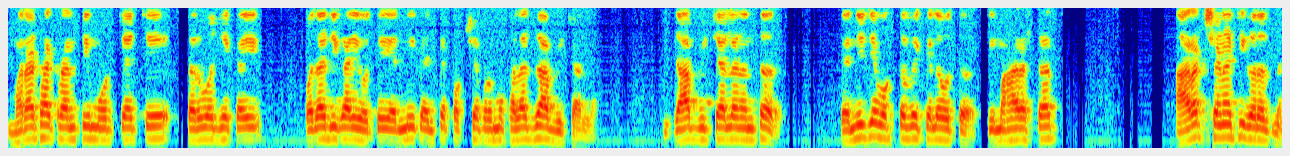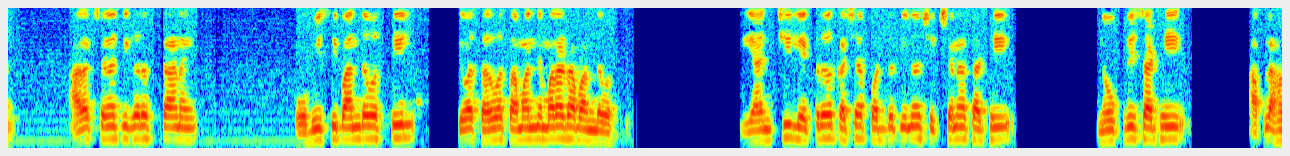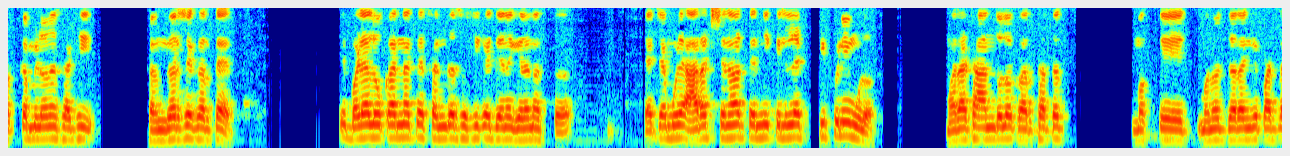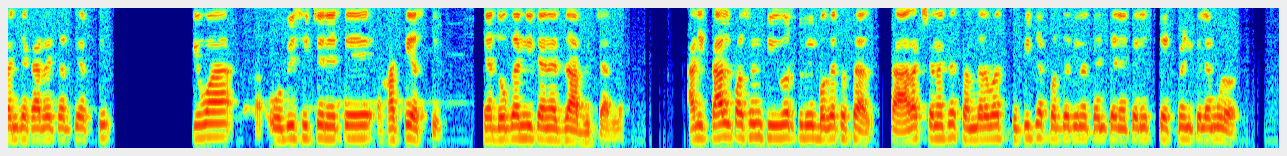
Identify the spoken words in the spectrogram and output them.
मराठा क्रांती मोर्चाचे सर्व जे काही पदाधिकारी होते यांनी त्यांच्या पक्षप्रमुखाला जाब विचारला. जाब विचारल्यानंतर त्यांनी जे वक्तव्य केलं होतं की महाराष्ट्रात आरक्षणाची गरज नाही. आरक्षणाची गरज का नाही? ओबीसी बांधव असतील किंवा सर्वसामान्य मराठा बांधव असतील यांची लेकरं कशा पद्धतीनं शिक्षणासाठी नोकरीसाठी आपला हक्क मिळवण्यासाठी संघर्ष करतायत ते बड्या लोकांना त्या संघर्षाशी काही देणं घेणं नसतं. त्याच्यामुळे आरक्षणावर त्यांनी केलेल्या टिप्पणीमुळं मराठा आंदोलक अर्थातच मग ते मनोज जरांगे पाटलांचे कार्यकर्ते असतील किंवा ओबीसीचे नेते हाके असतील त्या दोघांनी त्यांना जाब विचारला. आणि कालपासून टीव्हीवर तुम्ही बघत असाल तर आरक्षणाच्या संदर्भात चुकीच्या पद्धतीनं त्यांच्या नेत्यांनी स्टेटमेंट केल्यामुळं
